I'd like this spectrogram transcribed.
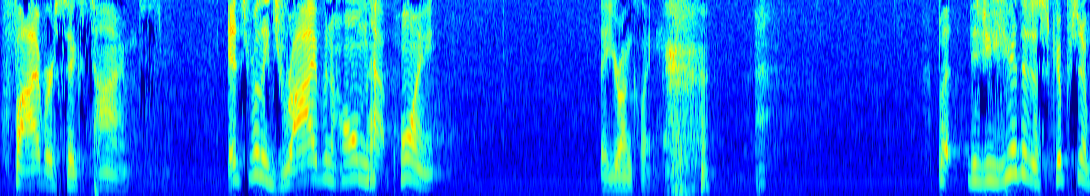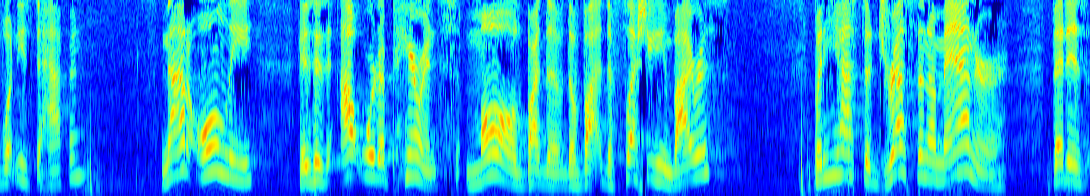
five or six times. It's really driving home that point that you're unclean. but did you hear the description of what needs to happen? Not only is his outward appearance mauled by the, the, the flesh eating virus, but he has to dress in a manner that is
